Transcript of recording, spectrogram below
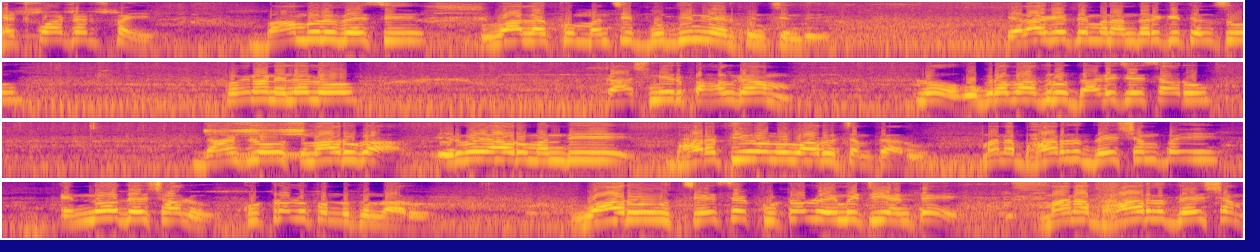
హెడ్ క్వార్టర్స్పై బాంబులు వేసి వాళ్ళకు మంచి బుద్ధిని నేర్పించింది. ఎలాగైతే మన అందరికీ తెలుసు పోయిన నెలలో కాశ్మీర్ పహల్గామ్లో ఉగ్రవాదులు దాడి చేశారు. దాంట్లో సుమారుగా ఇరవై ఆరు మంది భారతీయులను వారు చంపారు. మన భారతదేశంపై ఎన్నో దేశాలు కుట్రలు పొందుతున్నారు. వారు చేసే కుట్రలు ఏమిటి అంటే మన భారతదేశం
